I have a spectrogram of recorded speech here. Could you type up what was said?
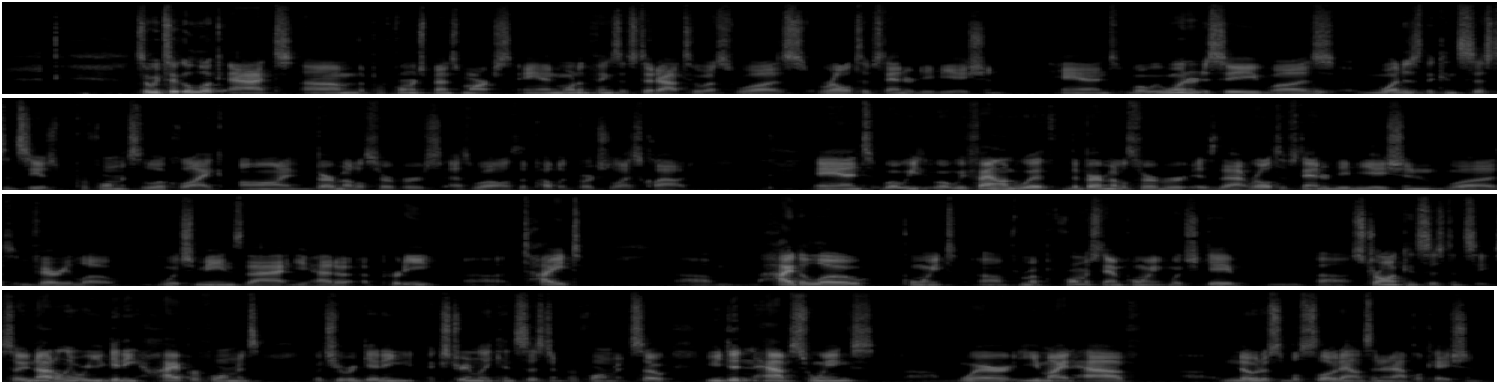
So we took a look at um, the performance benchmarks, and one of the things that stood out to us was relative standard deviation. And what we wanted to see was what does the consistency of performance look like on bare metal servers as well as the public virtualized cloud. And what we what we found with the bare metal server is that relative standard deviation was very low, which means that you had a, a pretty tight um, high to low point um, from a performance standpoint, which gave uh, strong consistency. So not only were you getting high performance, but you were getting extremely consistent performance. So you didn't have swings um, where you might have uh, noticeable slowdowns in an application.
